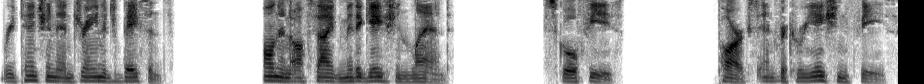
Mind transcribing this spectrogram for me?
Retention and drainage basins. On and off-site mitigation land. School fees. Parks and recreation fees.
